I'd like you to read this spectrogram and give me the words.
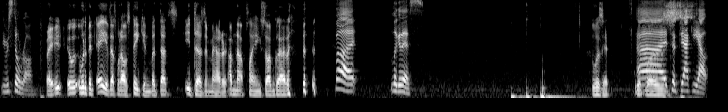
You were still wrong. Right? It, it would have been A if that's what I was thinking, but that's it doesn't matter. I'm not playing, so I'm glad. But look at this. Who was it? It I was- took Jackie out.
